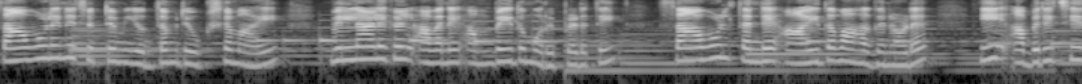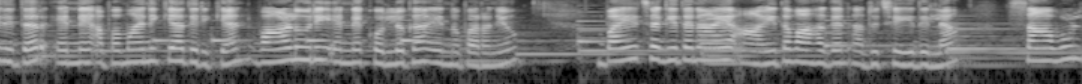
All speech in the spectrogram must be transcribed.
സാവൂളിനു ചുറ്റും യുദ്ധം രൂക്ഷമായി. വില്ലാളികൾ അവനെ അമ്പെയ്തു മുറിപ്പെടുത്തി. സാവൂൾ തന്റെ ആയുധവാഹകനോട് ഈ അപരിചിതർ എന്നെ അപമാനിക്കാതിരിക്കാൻ വാളൂരി എന്നെ കൊല്ലുക എന്ന് പറഞ്ഞു. ഭയചകിതനായ ആയുധവാഹകൻ അത് ചെയ്തില്ല. സാവൂൾ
